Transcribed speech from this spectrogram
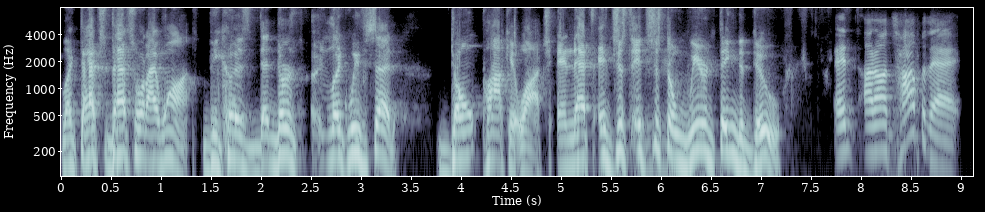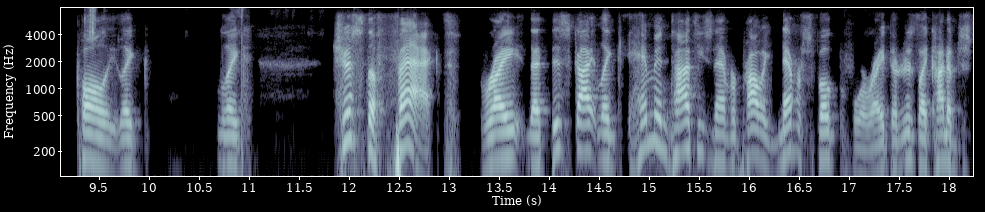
Like that's that's what I want because th- there's like we've said, don't pocket watch, and that's it's just it's just a mm-hmm. weird thing to do. And and on top of that, Paulie, like like just the fact, right, that this guy, like him and Tatis never probably never spoke before, right? They're just like kind of just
